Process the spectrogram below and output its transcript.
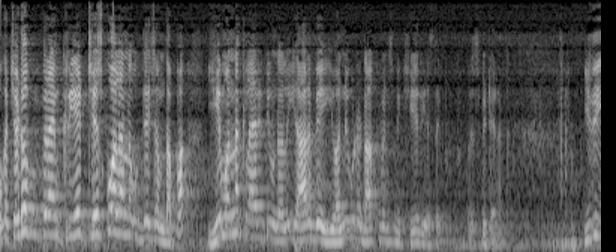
ఒక చెడు అభిప్రాయం క్రియేట్ చేసుకోవాలన్న ఉద్దేశం తప్ప ఏమన్నా క్లారిటీ ఉండాలి. ఆర్బీఐ ఇవన్నీ కూడా డాక్యుమెంట్స్ మీకు షేర్ చేస్తాయి ఇప్పుడు ప్రెస్ మీట్ అయినాక. ఇది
